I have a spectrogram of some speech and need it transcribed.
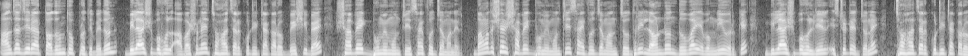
আল জাজিরা তদন্ত প্রতিবেদন, বিলাসবহুল আবাসনে ছ হাজার কোটি টাকারও বেশি ব্যয় সাবেক ভূমিমন্ত্রী সাইফুজ্জামানের। বাংলাদেশের সাবেক ভূমিমন্ত্রী সাইফুজ্জামান চৌধুরী লন্ডন, দুবাই এবং নিউ ইয়র্কে বিলাসবহুল রিয়েল এস্টেটের জন্য ছ হাজার কোটি টাকারও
